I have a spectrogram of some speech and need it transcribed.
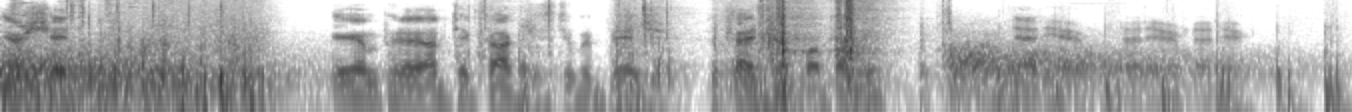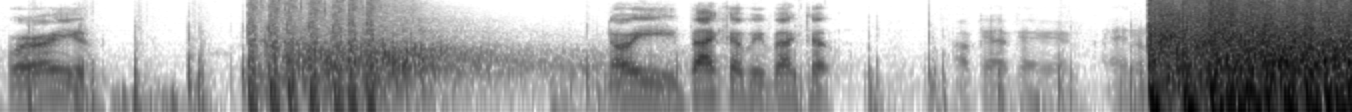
Your shit. You're gonna put it on TikTok, you stupid bitch. Try to jump up on me. I'm dead here. I'm dead here. I'm dead here. Where are you? No, you backed up. You backed up. Okay, okay, okay. I hit him.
